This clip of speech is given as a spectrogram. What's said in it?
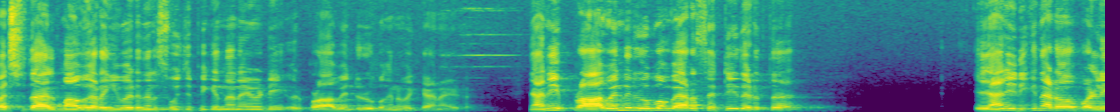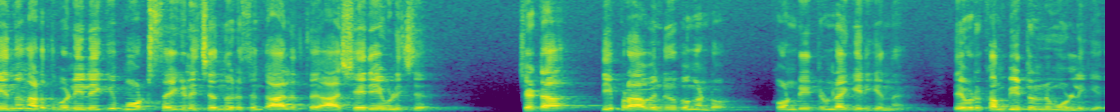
പരിശുദ്ധാത്മാവ് ഇറങ്ങി വരുന്നതിന് സൂചിപ്പിക്കുന്നതിന് വേണ്ടി ഒരു പ്രാവിന്റെ രൂപം ഇങ്ങനെ വെക്കാനായിട്ട്. ഞാൻ ഈ പ്രാവിന്റെ രൂപം വേറെ സെറ്റ് ചെയ്തെടുത്ത് ഞാൻ ഇരിക്കുന്ന അടവപ്പള്ളിയിൽ നിന്ന് നടത്തുപള്ളിയിലേക്ക് മോട്ടോർ സൈക്കിളിൽ ചെന്ന ഒരു ദിവസം കാലത്ത് ആശേരിയെ വിളിച്ച് ചേട്ടാ ഈ പ്രാവിന്റെ രൂപം കണ്ടോ? കോൺക്രീറ്റ് ഉണ്ടാക്കിയിരിക്കുന്നത് ഇതേവിടെ കമ്പ്യൂട്ടറിന്റെ മുകളിലേക്ക്.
